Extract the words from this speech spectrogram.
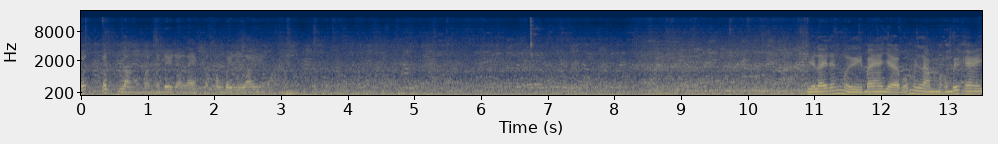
Rất ít lần mà mình đi Đà Lạt mà không bị delay. Delay đến 13 giờ 45 mà không biết ai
